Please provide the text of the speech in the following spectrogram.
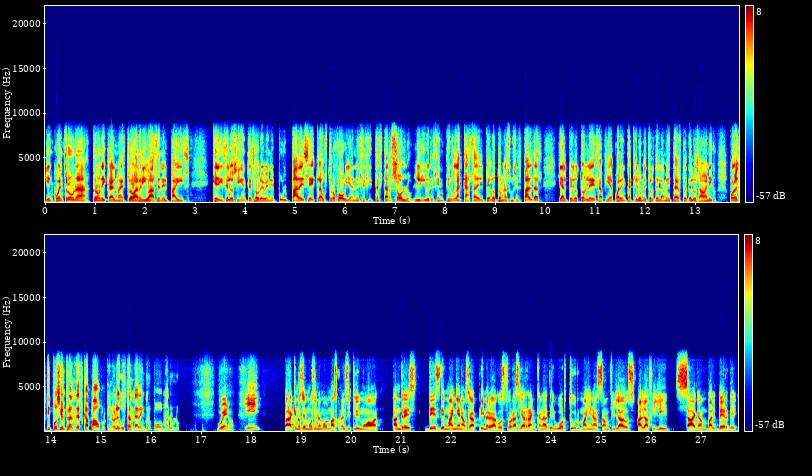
y encuentro una crónica del maestro Arribas en el país que dice lo siguiente sobre Benepul. Padece de claustrofobia, necesita estar solo, libre, sentir la casa del pelotón a sus espaldas y al pelotón le desafía 40 kilómetros de la meta después de los abanicos. Por el tipo siempre anda escapado porque no le gusta andar en grupo, Marulo. Bueno, y para que nos emocionemos más con el ciclismo, Andrés, desde mañana, o sea, primero de agosto, ahora sí arrancan las del World Tour. Mañana están filados a la Philippe, Sagan, Valverde,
